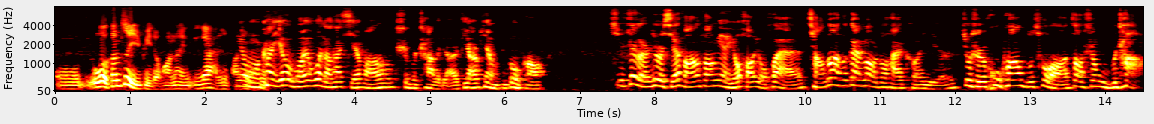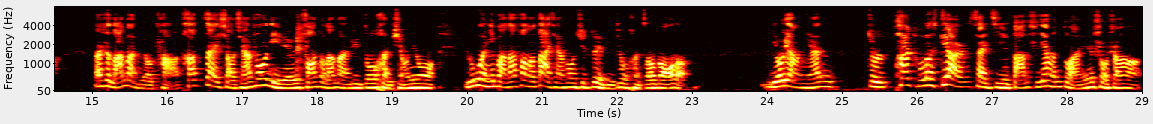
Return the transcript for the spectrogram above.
呃，如果跟自己比的话，那应该还是。因为我看也有朋友问到他协防是不是差了点，DRPM 不够高。其实这个人就是协防方面有好有坏，抢断和盖帽都还可以，就是护框不错，造失误不差。但是篮板比较差，他在小前锋里防守篮板率都很平庸。如果你把他放到大前锋去对比，就很糟糕了。有两年，就是他除了第二赛季打的时间很短，因为受伤，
